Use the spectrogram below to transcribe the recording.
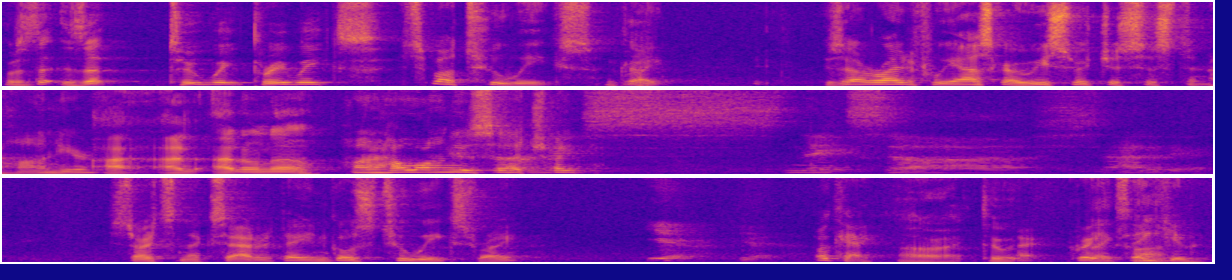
What is that? Is that two week, three weeks? It's about two weeks, okay. right? Is that right if we ask our research assistant Han here? I, I, I don't know. Han, how long it's, is uh, uh, next, next uh, Saturday? I think. Starts next Saturday and goes two weeks, right? Yeah, yeah. Okay. All right, two weeks. Right, great, Thanks, thank Han. you.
